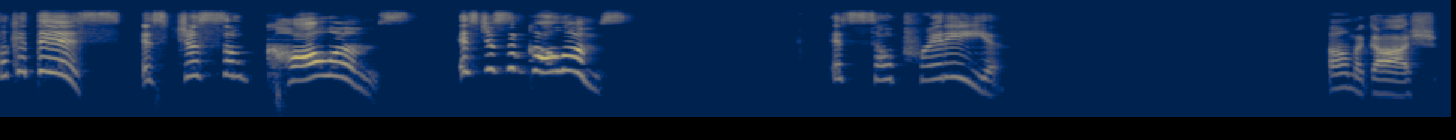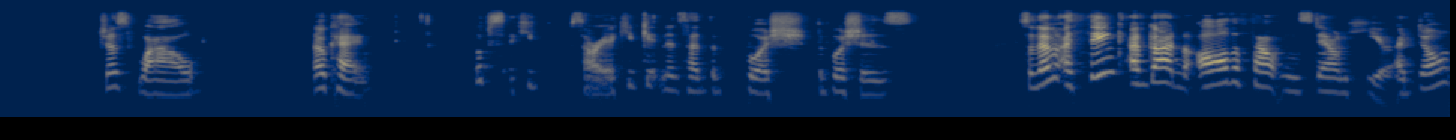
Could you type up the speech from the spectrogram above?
Look at this! It's just some columns. It's just some columns. It's so pretty. Oh my gosh. Just wow. Okay. Oops, I keep sorry, I keep getting inside the bush, the bushes. So then I think I've gotten all the fountains down here. I don't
